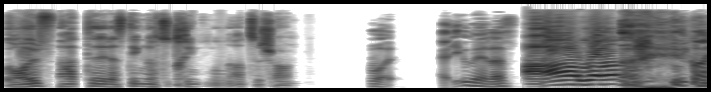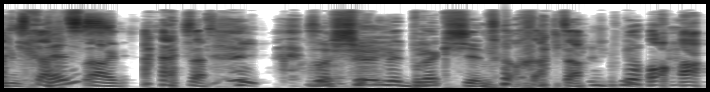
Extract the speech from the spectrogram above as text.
geholfen hatte, das Ding noch zu trinken und anzuschauen. Äh, Junge, das. Aber die Konsistenz, sagen. Alter, so schön mit Bröckchen noch, Alter. Boah,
